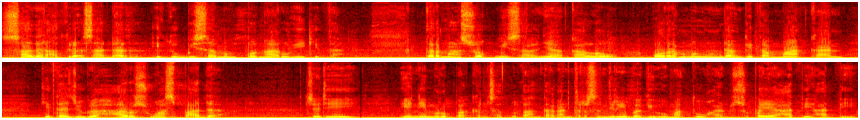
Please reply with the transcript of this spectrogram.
sadar atau tidak sadar, itu bisa mempengaruhi kita. Termasuk misalnya kalau orang mengundang kita makan, kita juga harus waspada. Jadi ini merupakan satu tantangan tersendiri bagi umat Tuhan supaya hati-hati.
